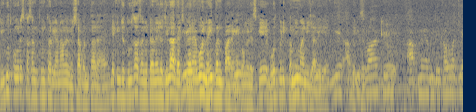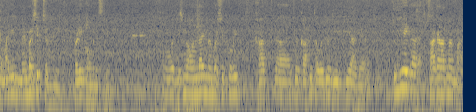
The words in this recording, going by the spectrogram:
यूथ कांग्रेस का संगठन तो हरियाणा में हमेशा बनता रहा है लेकिन जो दूसरा संगठन है जो जिला अध्यक्ष कह रहे हैं वो नहीं बन पा रहे हैं कांग्रेस के। बहुत बड़ी कमी मानी जा रही है। ये अब इस बार जो आपने अभी देखा होगा कि हमारी मेंबरशिप चल रही है बड़ी कांग्रेस की। और जिसमें ऑनलाइन मेंबरशिप को भी खास जो काफ़ी तवज्जो दी, दिया गया है। तो ये एक सकारात्मक बात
